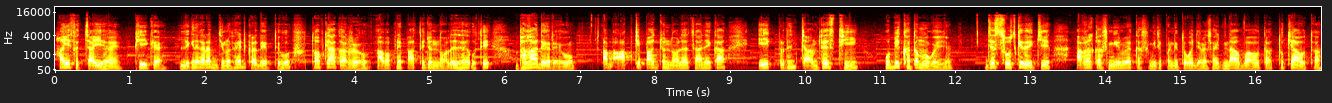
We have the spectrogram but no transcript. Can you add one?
हाँ ये सच्चाई है ठीक है लेकिन अगर आप जिनोसाइड कर देते हो तो आप क्या कर रहे हो? आप अपने पास से जो नॉलेज है उसे भगा दे रहे हो। अब आपके पास जो नॉलेज आने का एक परसेंट चांसेस थी वो भी ख़त्म हो गई है। जस्ट सोच के देखिए, अगर कश्मीर में कश्मीरी पंडितों का जेनोसाइड ना हुआ होता तो क्या होता?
